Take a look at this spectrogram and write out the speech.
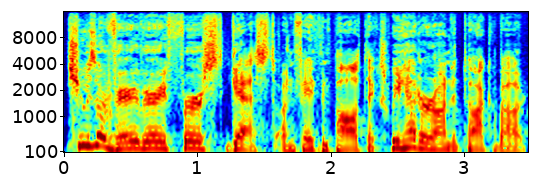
She was our very very first guest on Faith and Politics. We had her on to talk about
